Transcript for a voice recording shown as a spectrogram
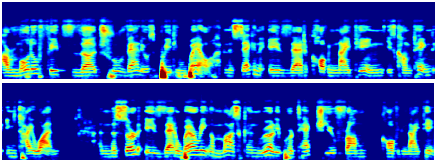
our model fits the true values pretty well. And the second is that COVID-19 is contained in Taiwan. And the third is that wearing a mask can really protect you from COVID-19.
